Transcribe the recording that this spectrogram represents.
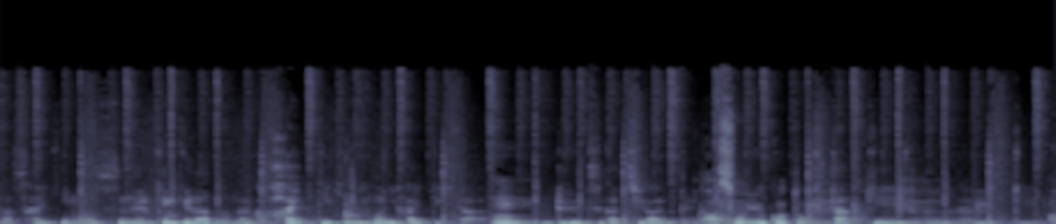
さ最近の進んでる研究だとなんか入ってきて日本に入ってきたうん。ルーツが違うみたいな、あそういうこと？北系とか南系。あ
